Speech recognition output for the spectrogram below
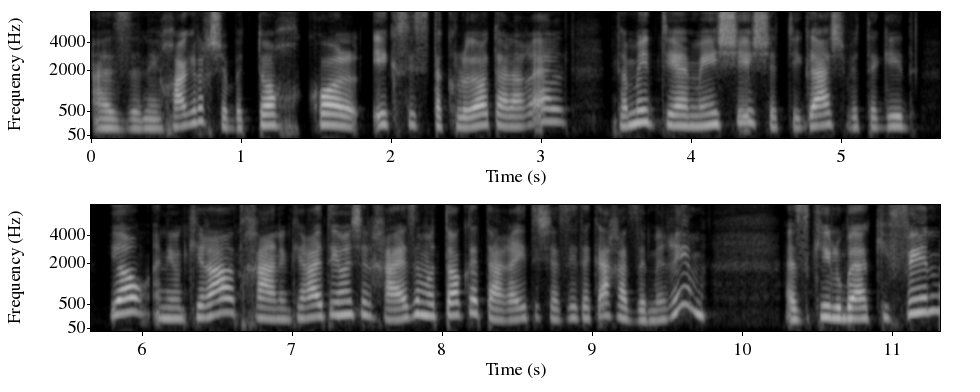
אז אני יכולה להגיד לך שבתוך כל איקס הסתכלויות על הראל, תמיד תהיה מישהי שתיגש ותגיד, יואו, אני מכירה אותך, אני מכירה את אמא שלך, איזה מתוק אתה, ראיתי שעשית ככה, זה מרים. אז כאילו בעקיפין,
